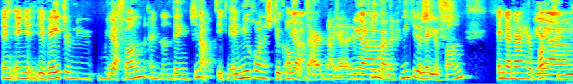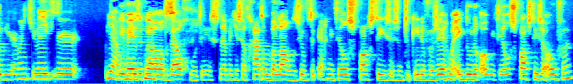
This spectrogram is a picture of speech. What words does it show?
En, en je, je weet er nu meer van. En dan denk je, nou, ik neem nu gewoon een stuk appeltaart. Nou ja, helemaal prima. Dan geniet je er lekker van. En daarna herpak je je weer. Want je weet weer ja, je weet ook wel wat wel goed is. Net wat je zegt, het gaat om balans. Je hoeft ook echt niet heel spastisch. is natuurlijk ieder voor zich, maar ik doe er ook niet heel spastisch over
